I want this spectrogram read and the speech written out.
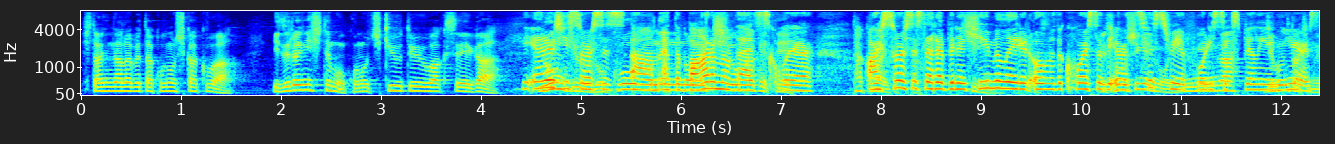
下に並べたこの四角はいずれにしてもこの地球という惑星が The energy sources um, at the bottom of that square are sources that have been accumulated over the course of the Earth's history of 46 billion years.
